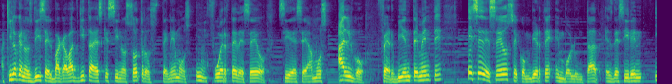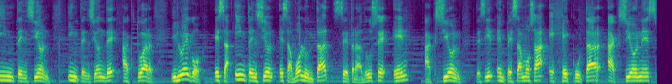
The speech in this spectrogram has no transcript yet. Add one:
Aquí lo que nos dice el Bhagavad Gita es que si nosotros tenemos un fuerte deseo, si deseamos algo fervientemente, ese deseo se convierte en voluntad, es decir, en intención, intención de actuar. Y luego esa intención, esa voluntad se traduce en acción, es decir, empezamos a ejecutar acciones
